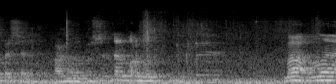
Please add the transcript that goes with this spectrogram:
സ്പെഷ്യൽ കണ്ണൂർ സ്പെഷ്യൽ വാ ഒന്നുമല്ല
